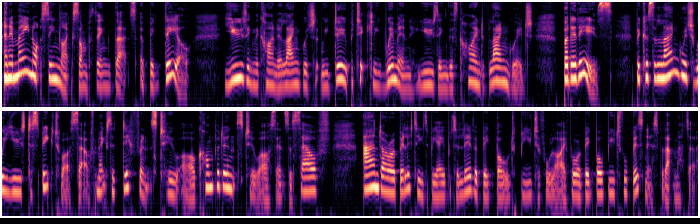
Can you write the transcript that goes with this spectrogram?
And it may not seem like something that's a big deal using the kind of language that we do, particularly women using this kind of language. But it is, because the language we use to speak to ourselves makes a difference to our confidence, to our sense of self, and our ability to be able to live a big, bold, beautiful life or a big, bold, beautiful business for that matter.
